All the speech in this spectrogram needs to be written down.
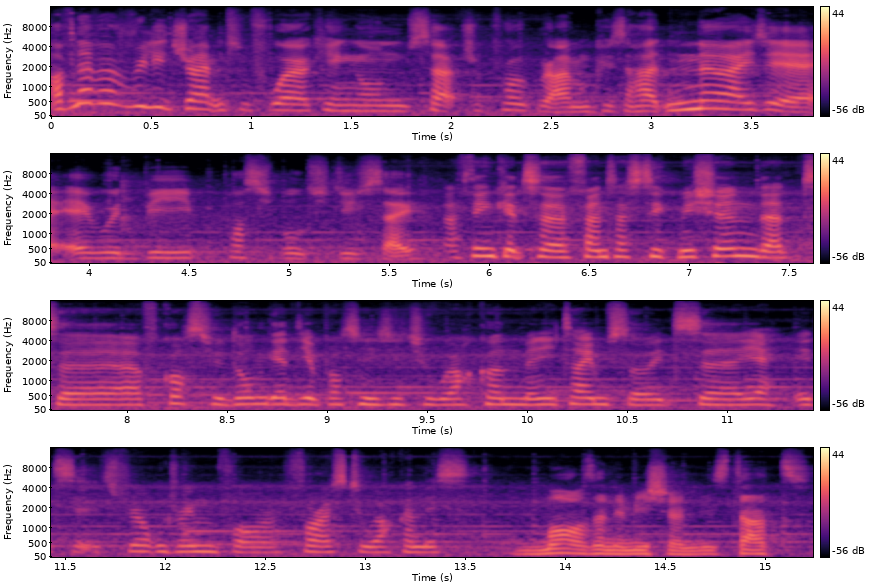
I've never really dreamt of working on such a program because I had no idea it would be possible to do so. I think it's a fantastic mission that, uh, of course, you don't get the opportunity to work on many times. So it's uh, yeah, it's it's a real dream for for us to work on this. More than a mission, it starts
